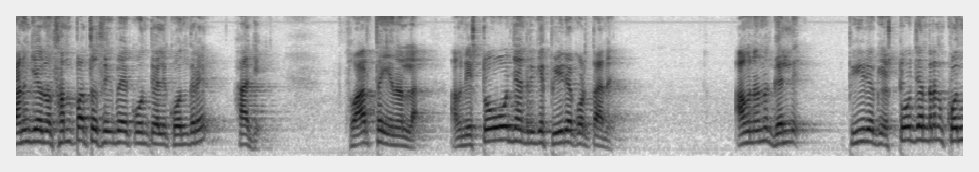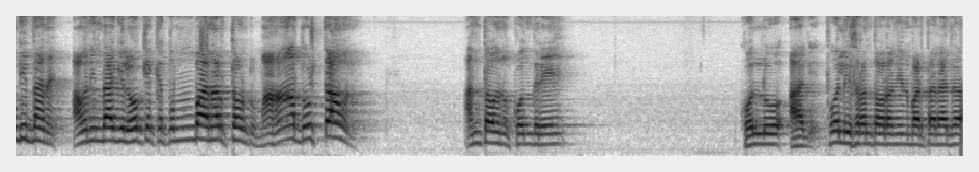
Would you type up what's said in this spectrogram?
ತನಗೇನು ಸಂಪತ್ತು ಸಿಗಬೇಕು ಅಂತೇಳಿ ಕೊಂದರೆ ಹಾಗೆ. ಸ್ವಾರ್ಥ ಏನಲ್ಲ, ಅವನು ಎಷ್ಟೋ ಜನರಿಗೆ ಪೀಡೆ ಕೊಡ್ತಾನೆ. ಅವನನ್ನು ಗಲ್ಲಿ, ಪೀಡೆಗೆ ಎಷ್ಟೋ ಜನರನ್ನು ಕೊಂದಿದ್ದಾನೆ. ಅವನಿಂದಾಗಿ ಲೋಕಕ್ಕೆ ತುಂಬ ಅನರ್ಥ ಉಂಟು, ಮಹಾ ದುಷ್ಟ ಅವನು. ಅಂಥವನು ಕೊಂದರೆ ಕೊಲ್ಲು ಹಾಗೆ ಪೊಲೀಸರಂಥವ್ರನ್ನು ಏನು ಮಾಡ್ತಾರೆ, ಅದು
